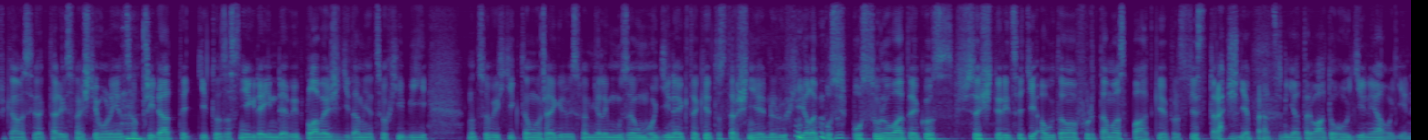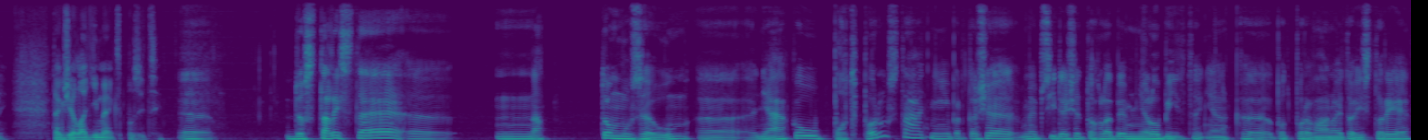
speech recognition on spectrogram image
říkáme si, tak tady jsme ještě mohli něco přidat, teď ti to zase někde jinde vyplave, že ti tam něco chybí. No co bych ti k tomu řekl, kdybychom měli muzeum hodinek, tak je to strašně jednoduchý, ale pos, posunovat jako se 40 autama furt tam a zpátky je prostě strašně pracný a trvá to hodiny a hodiny. Takže ladíme expozici. Uh Dostali jste eh, na to muzeum eh, nějakou podporu státní, protože mi přijde, že tohle by mělo být nějak eh, podporováno. Je to historie,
